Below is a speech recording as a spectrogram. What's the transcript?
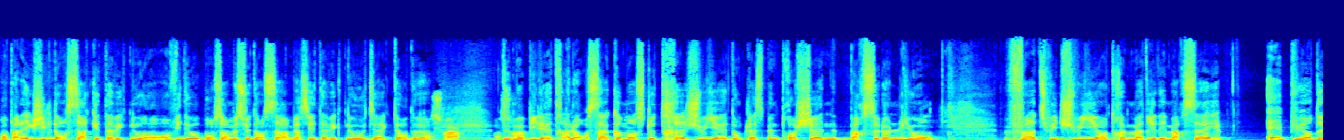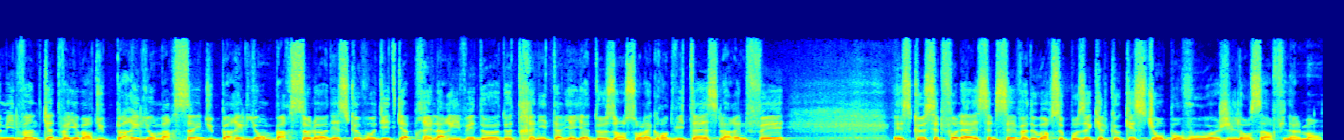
On parler avec Gilles Dansard, qui est avec nous en, en vidéo. Bonsoir, monsieur Dansard. Merci d'être avec nous, directeur de, Bonsoir. de Bonsoir. Mobilettre. Alors, ça commence le 13 juillet, donc la semaine prochaine, Barcelone-Lyon. 28 juillet entre Madrid et Marseille. Et puis en 2024, il va y avoir du Paris-Lyon-Marseille, du Paris-Lyon-Barcelone. Est-ce que vous dites qu'après l'arrivée de, Trenitalia il y a deux ans sur la grande vitesse, la Renfe, est-ce que cette fois la SNCF va devoir se poser quelques questions pour vous, euh, Gilles Dansard, finalement?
